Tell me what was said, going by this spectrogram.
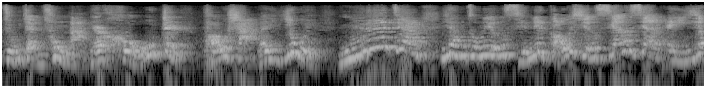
就见从那边后阵跑上来一位。女将杨宗英心里高兴，想想：哎呀，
